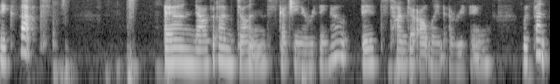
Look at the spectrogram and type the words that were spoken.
Like that. And now that I'm done sketching everything out, it's time to outline everything with pen.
